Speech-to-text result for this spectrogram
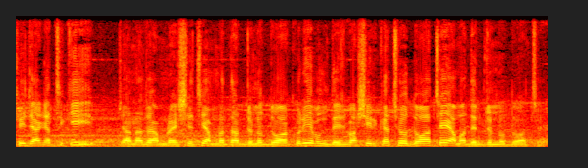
সেই জায়গা থেকেই জানা যায়, আমরা এসেছি, আমরা তার জন্য দোয়া করি এবং দেশবাসীর কাছেও দোয়া চাই, আমাদের জন্য দোয়া চাই।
